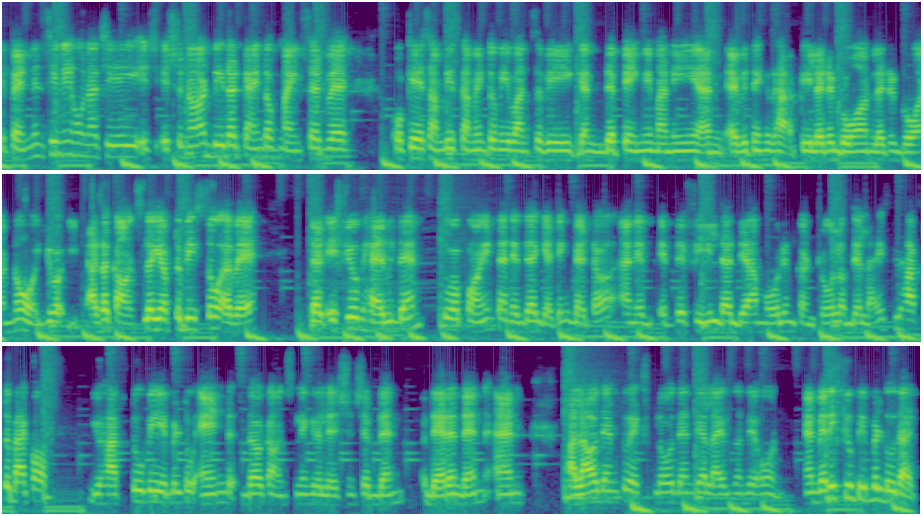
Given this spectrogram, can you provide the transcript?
Dependency nahi hona chahiye. It, it should not be that kind of mindset where okay, somebody's coming to me once a week and they're paying me money and everything is happy. Let it go on, let it go on. No, you as a counselor, you have to be so aware that if you've helped them to a point and if they're getting better and if, if they feel that they are more in control of their life, you have to back off. You have to be able to end the counseling relationship then, there and then, and allow them to explore then their lives on their own. And very few people do that.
